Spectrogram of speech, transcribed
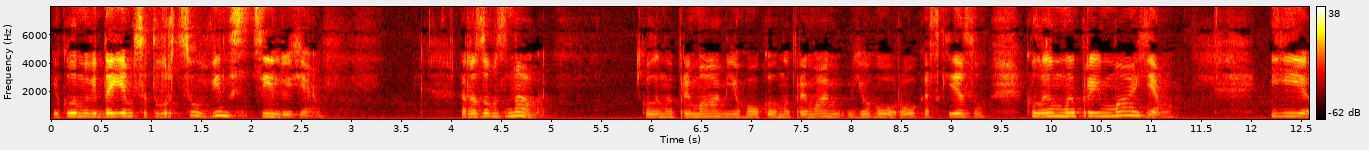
І коли ми віддаємося Творцю, Він зцілює разом з нами. Коли ми приймаємо його, коли ми приймаємо його урок, аскезу, коли ми приймаємо і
